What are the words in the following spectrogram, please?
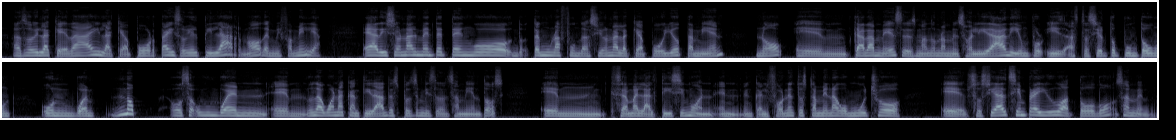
soy la que da y la que aporta y soy el pilar, ¿no? De mi familia. Eh, adicionalmente tengo, tengo una fundación a la que apoyo también, ¿no? Em, cada mes les mando una mensualidad y, un, y hasta cierto punto un, un buen, no, o sea, un buen, em, una buena cantidad después de mis lanzamientos, em, que se llama El Altísimo en, en- en California. Entonces también hago mucho eh, social, siempre ayudo a todo, o sea, me-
